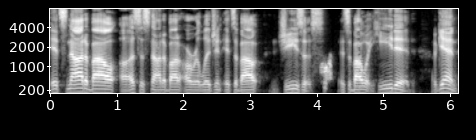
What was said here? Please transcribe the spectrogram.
It's not about us. It's not about our religion. It's about Jesus. It's about what he did. Again,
